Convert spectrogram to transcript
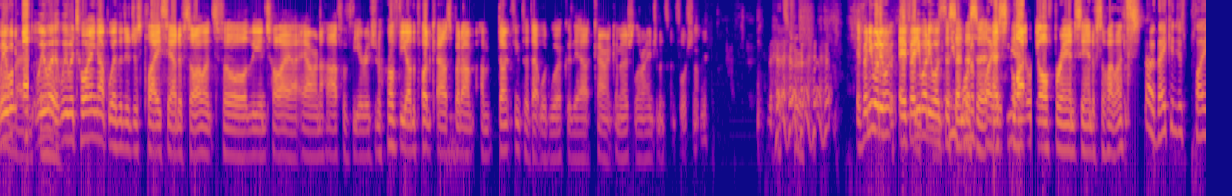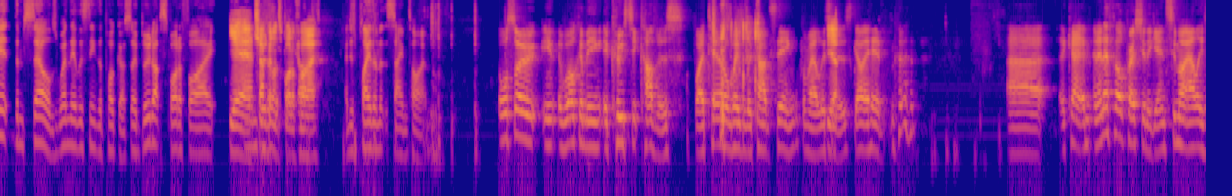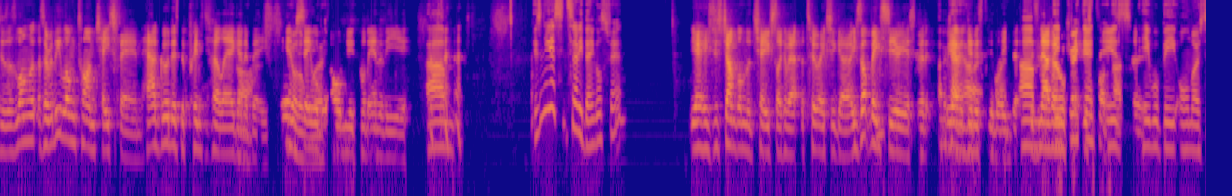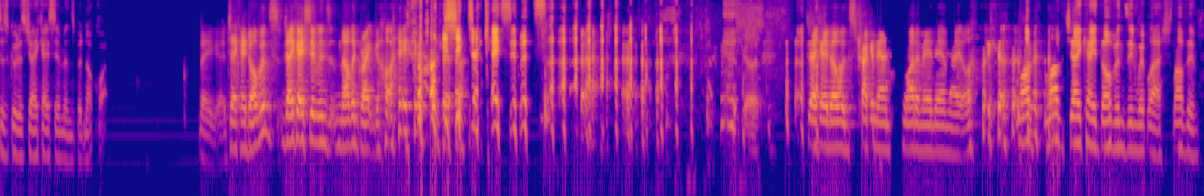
we Oh, were man. we were we were toying up whether to just play Sound of Silence for the entire hour and a half of the original of the other podcast, but I um, I don't think that that would work with our current commercial arrangements, unfortunately. That's true. If anybody if anybody wants to You send us a, a it, yeah. slightly off-brand Sound of Silence, No, they can just play it themselves when they're listening to the podcast. So boot up Spotify yeah, chuck it on. Spotify. and just play them at the same time. also, in, welcoming acoustic covers by terrible people who can't sing from our listeners. Go ahead. uh, okay, an, NFL question again. Simo Ali says, "As long as a really long time Chase fan, how good is the Prince of Hilaire going to Oh, be? AMC will be old news till the end of the year." Um, isn't he a Cincinnati Bengals fan? Yeah, he's just jumped on the Chiefs like about two weeks ago. He's not being serious, but we Okay, have a all right, dynasty league Um, now going the correct answer is too. he will be almost as good as J.K. Simmons, but not quite. There you go. J.K. Dobbins. J.K. Simmons, another great guy. Shit, J.K. Simmons. God. J.K. Dobbins tracking down Spider Man there, mate. love, love J.K. Dobbins in Whiplash. Loved him.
